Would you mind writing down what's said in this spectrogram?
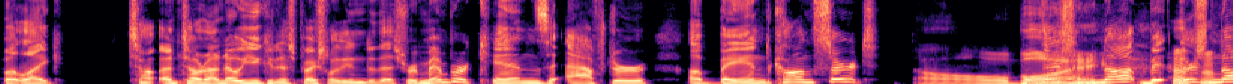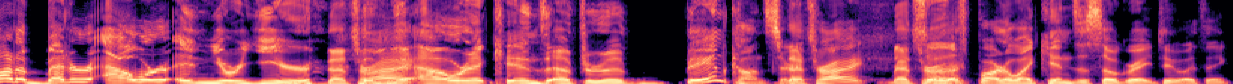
but like To- and Tony, I know you can especially into this. Remember Ken's after a band concert? Oh boy. There's not be- there's not a better hour in your year That's than right. the hour at Ken's after a band concert. That's right. That's right. so right. that's part of why Ken's is so great too. I think.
